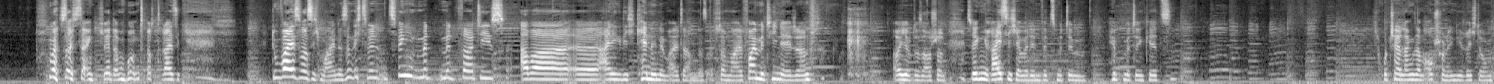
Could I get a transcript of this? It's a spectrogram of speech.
Was soll ich sagen? Ich werde am Montag 30. Du weißt, was ich meine. Es sind nicht zwingend mit, mit 30s, aber äh, einige, die ich kenne in dem Alter, haben das öfter mal. Vor allem mit Teenagern. aber ich habe das auch schon. Deswegen reiße ich aber den Witz mit dem Hip mit den Kids. Rutsche ja langsam auch schon in die Richtung.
